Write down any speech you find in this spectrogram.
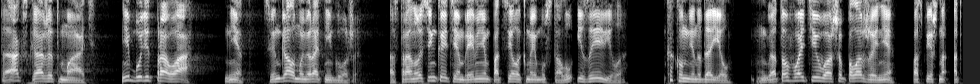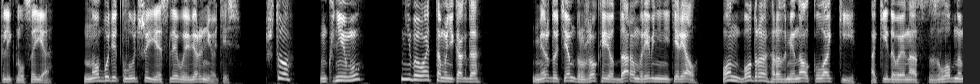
Так скажет мать. И будет права. Нет, с фингалом умирать не гоже. Остроносенькая тем временем подсела к моему столу и заявила. «Как он мне надоел!» «Готов войти в ваше положение», — поспешно откликнулся я. «Но будет лучше, если вы вернетесь». «Что? К нему? Не бывать тому никогда». Между тем дружок ее даром времени не терял. Он бодро разминал кулаки, окидывая нас злобным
